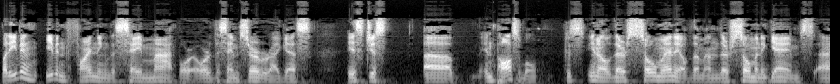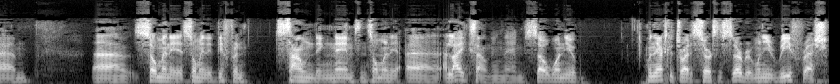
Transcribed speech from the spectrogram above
But even even finding the same map or, or the same server, I guess, is just uh, impossible because you know there's so many of them and there's so many games, um, uh, so many so many different sounding names and so many uh, alike sounding names. So when you when you actually try to search the server, when you refresh,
